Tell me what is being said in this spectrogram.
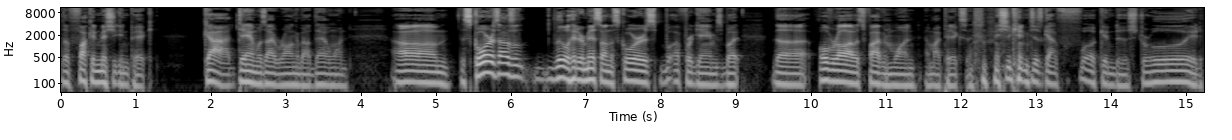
the fucking Michigan pick. God damn, was I wrong about that one. Um, the scores, I was a little hit or miss on the scores uh, for games, but the overall I was five and one on my picks, and Michigan just got fucking destroyed.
